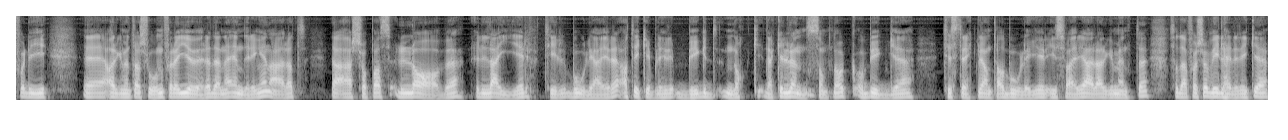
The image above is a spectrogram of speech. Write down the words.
Fordi eh, argumentasjonen for å gjøre denne endringen er at det er såpass lave leier til boligeiere at det ikke blir bygd nok. Det er ikke lønnsomt nok å bygge tilstrekkelig antall boliger i Sverige, er argumentet. Så derfor så vil heller ikke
